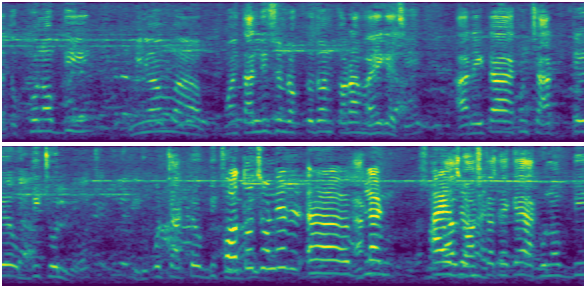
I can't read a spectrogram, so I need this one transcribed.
এতক্ষণ অবধি মিনিমাম পঁয়তাল্লিশ জন রক্তদান করা হয়ে গেছে আর এটা এখন চারটে অবধি চলবে। দুপুর চারটে অবধি। কতজনের ব্লাড সকাল দশটা থেকে এখন অবধি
